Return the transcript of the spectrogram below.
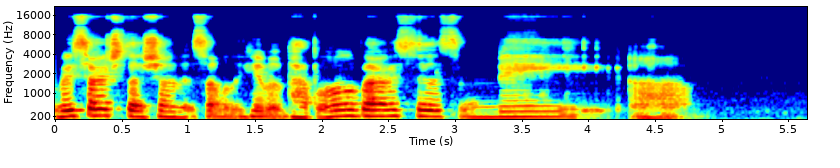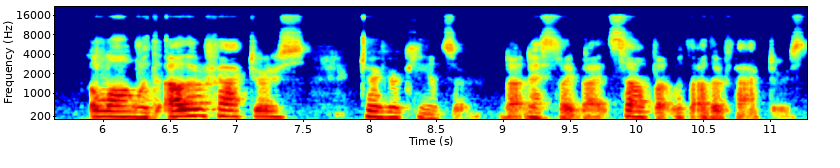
research that's shown that some of the human papillomaviruses may, um, along with other factors, trigger cancer. Not necessarily by itself, but with other factors.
